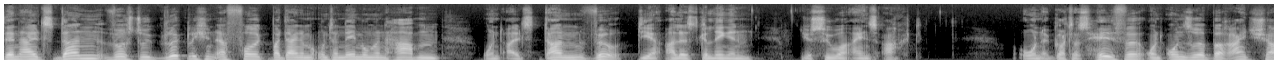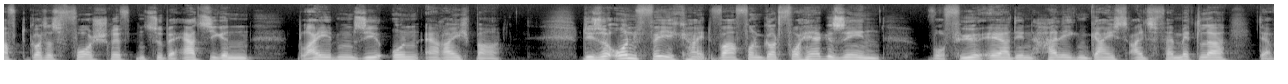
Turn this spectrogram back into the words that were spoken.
denn alsdann wirst du glücklichen Erfolg bei deinen Unternehmungen haben und alsdann wird dir alles gelingen. Jesua 1,8 ohne Gottes Hilfe und unsere Bereitschaft, Gottes Vorschriften zu beherzigen, bleiben sie unerreichbar. Diese Unfähigkeit war von Gott vorhergesehen, wofür er den Heiligen Geist als Vermittler der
